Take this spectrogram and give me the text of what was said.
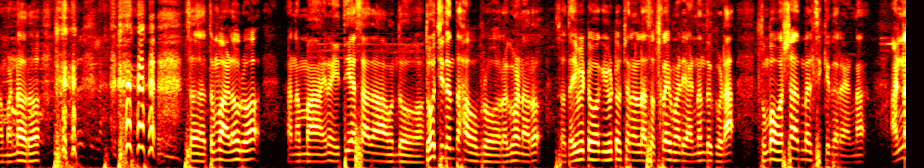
ನಮ್ಮ ಅಣ್ಣವರು ಸೊ, ತುಂಬ ಹಳವರು. ನಮ್ಮ ಏನೋ ಇತಿಹಾಸದ ಒಂದು ದೋಚಿದಂತಹ ಒಬ್ಬರು ರಘುವಣ್ಣವರು ಸೊ ದಯವಿಟ್ಟು ಹೋಗಿ ಯೂಟ್ಯೂಬ್ ಚಾನಲ್ನ ಸಬ್ಸ್ಕ್ರೈಬ್ ಮಾಡಿ ಅಣ್ಣಂದು ಕೂಡ. ತುಂಬ ವರ್ಷ ಆದಮೇಲೆ ಸಿಕ್ಕಿದ್ದಾರೆ ಅಣ್ಣ. ಅಣ್ಣ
